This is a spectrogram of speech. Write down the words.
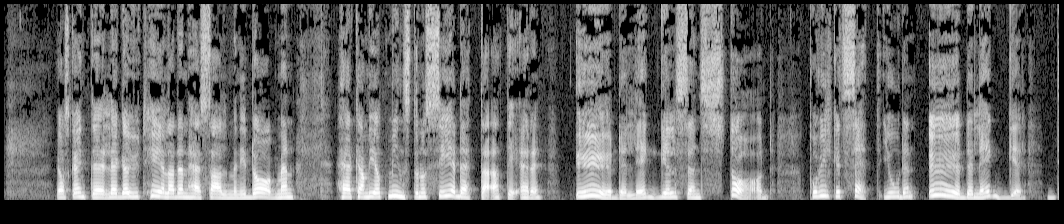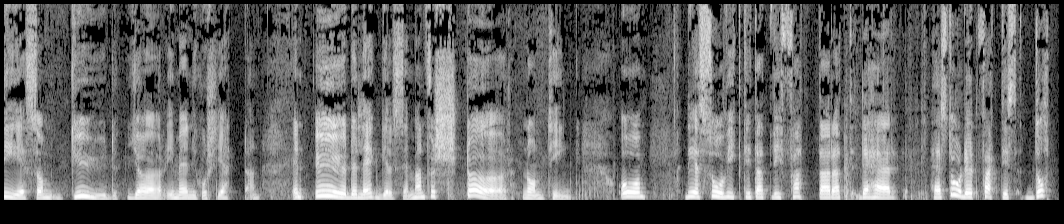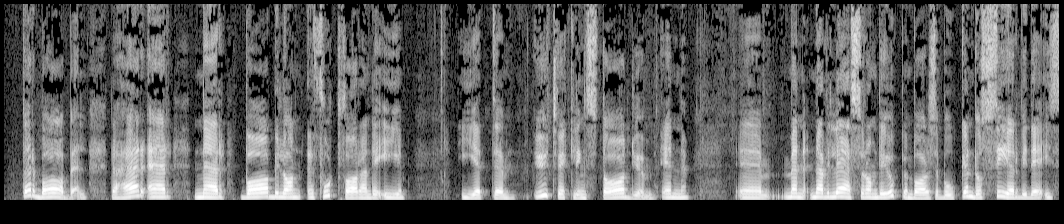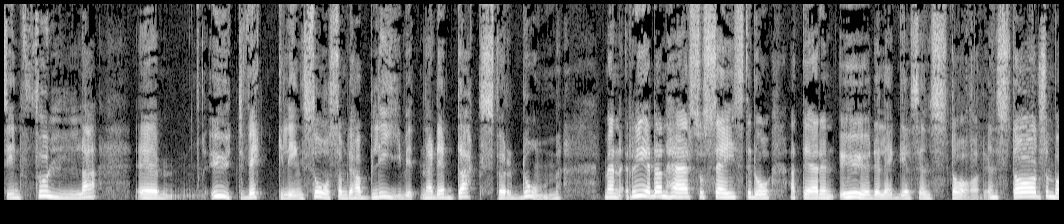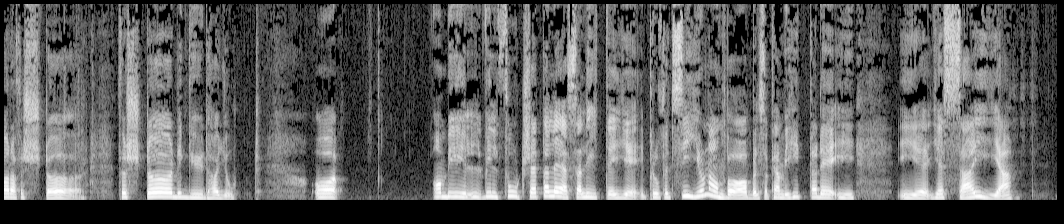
Jag ska inte lägga ut hela den här salmen idag, men här kan vi åtminstone se detta att det är en ödeläggelsens stad. På vilket sätt? Jo, den ödelägger det som Gud gör i människors hjärtan. En ödeläggelse, man förstör någonting. Och det är så viktigt att vi fattar att det här, här står det faktiskt dotter Babel. Det här är när Babylon är fortfarande i, i ett eh, utvecklingsstadium. En, eh, men när vi läser om det i Uppenbarelseboken då ser vi det i sin fulla eh, utveckling så som det har blivit när det är dags för dom. Men redan här så sägs det då att det är en ödeläggelsens stad, en stad som bara förstör, förstör det Gud har gjort. Och om vi vill fortsätta läsa lite i profetiorna om Babel så kan vi hitta det i, i Jesaja,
